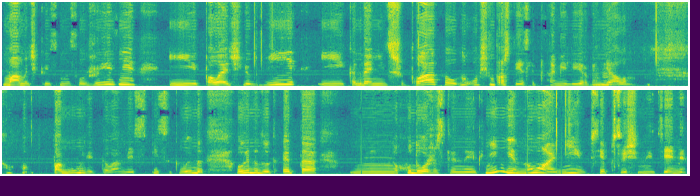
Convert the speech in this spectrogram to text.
«Мамочка и смысл жизни», и «Палач любви», и когда Ницше плакал. Ну, в общем, просто если по фамилии Ирвин mm-hmm. Ялом погуглить, то вам весь список выда- выдадут. Это художественные книги, но они все посвящены теме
